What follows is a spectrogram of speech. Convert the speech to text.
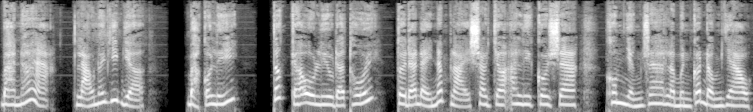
Bà nói ạ, lão nói với vợ, bà có lý, tất cả ô liu đã thối, tôi đã đậy nắp lại sao cho Ali không nhận ra là mình có động vào,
